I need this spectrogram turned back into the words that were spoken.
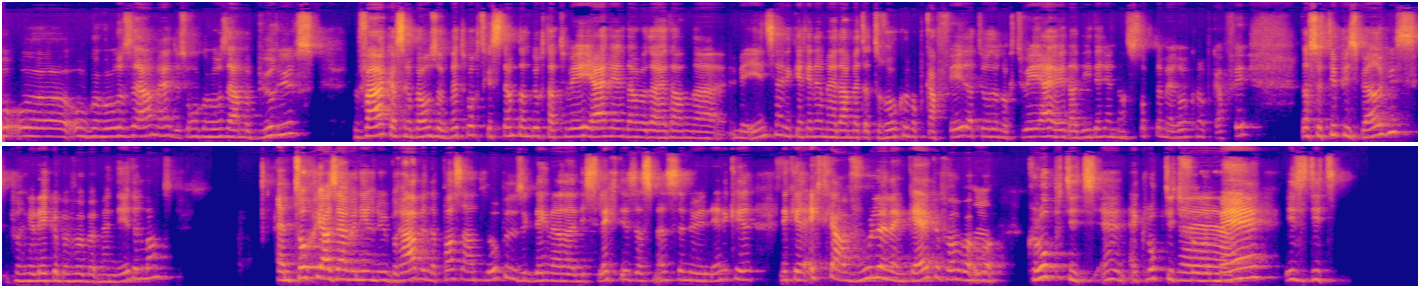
ongehoorzaam, hè? dus ongehoorzame burgers. Vaak, als er bij onze wet wordt gestemd, dan duurt dat twee jaar dat we daar dan mee eens zijn. Ik herinner mij dat met het roken op café, dat duurde nog twee jaar dat iedereen dan stopte met roken op café. Dat is typisch Belgisch, vergeleken bijvoorbeeld met Nederland. En toch ja, zijn we hier nu braaf in de pas aan het lopen. Dus ik denk dat dat niet slecht is als mensen nu in één keer, een keer echt gaan voelen en kijken van, wat, klopt dit? Hè? En klopt dit voor mij? Is dit,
